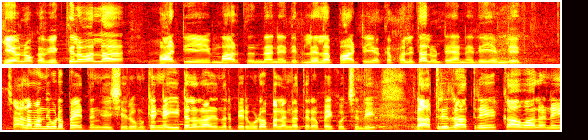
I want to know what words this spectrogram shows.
కేవలం ఒక వ్యక్తుల వల్ల పార్టీ మారుతుంది అనేది లేదా పార్టీ యొక్క ఫలితాలు ఉంటాయి అనేది ఏం లేదు. చాలామంది కూడా ప్రయత్నం చేశారు ముఖ్యంగా ఈటల రాజేందర్ పేరు కూడా బలంగా తెరపైకి వచ్చింది. రాత్రి రాత్రే కావాలనే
